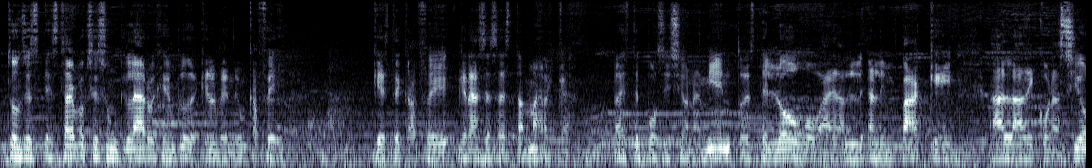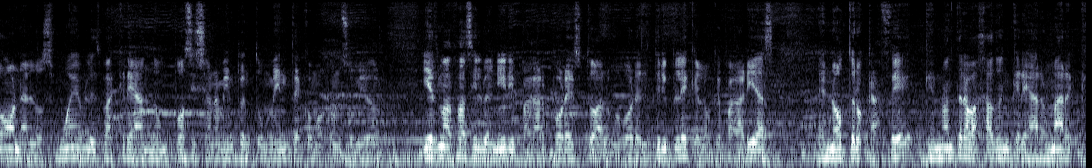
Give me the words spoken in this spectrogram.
Entonces, Starbucks es un claro ejemplo de que él vende un café, que este café, gracias a esta marca, a este posicionamiento, a este logo, al, al empaque, a la decoración, a los muebles, va creando un posicionamiento en tu mente como consumidor. Y es más fácil venir y pagar por esto a lo mejor el triple que lo que pagarías en otro café que no han trabajado en crear marca.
